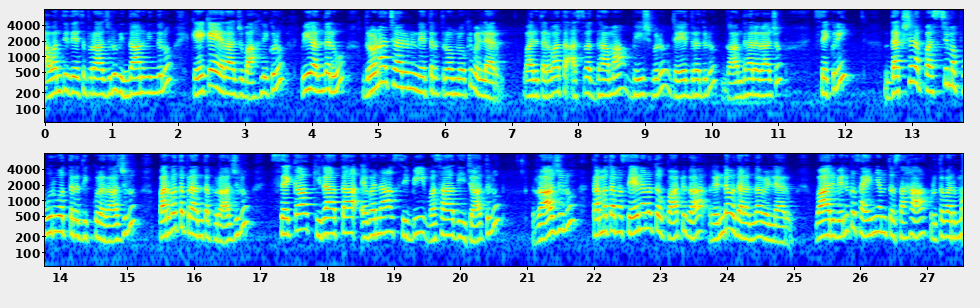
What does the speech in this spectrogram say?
అవంతి దేశపు రాజులు విందాను విందులు కేకేయ రాజు బాహ్లికుడు వీరందరూ ద్రోణాచార్యుని నేతృత్వంలోకి వెళ్ళారు వారి తర్వాత అశ్వత్థామ భీష్ముడు జయద్రథుడు గాంధారరాజు శకుని దక్షిణ పశ్చిమ పూర్వోత్తర దిక్కుల రాజులు పర్వత ప్రాంతపు రాజులు శక కిరాత యవన సిబి వసాది జాతులు రాజులు తమ తమ సేనలతో పాటుగా రెండవ దళంగా వెళ్ళారు. వారి వెనుక సైన్యంతో సహా కృతవర్మ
